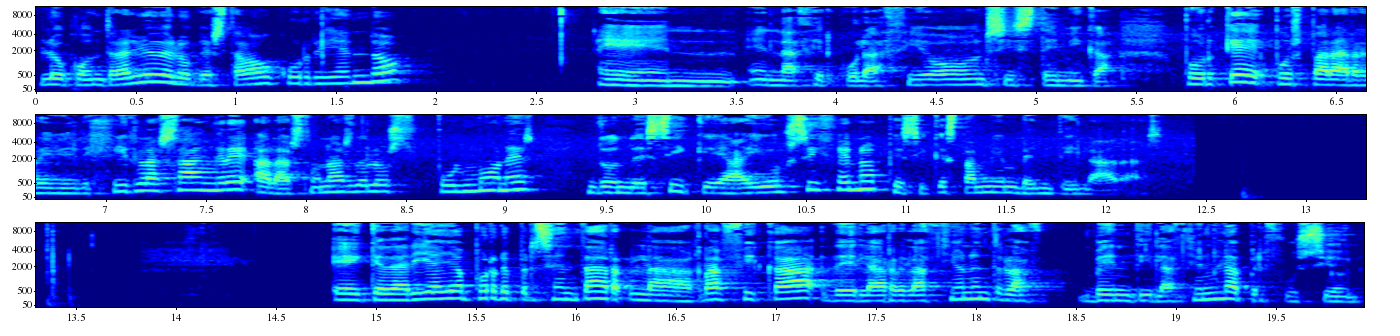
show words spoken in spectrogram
lo contrario de lo que estaba ocurriendo en, la circulación sistémica. ¿Por qué? Pues para redirigir la sangre a las zonas de los pulmones donde sí que hay oxígeno, que sí que están bien ventiladas. Eh, quedaría ya por representar la gráfica de la relación entre la ventilación y la perfusión,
